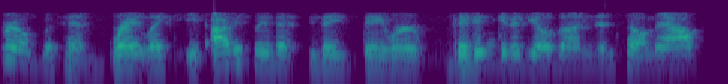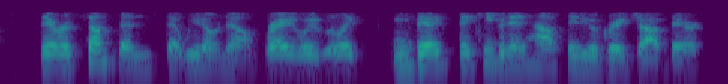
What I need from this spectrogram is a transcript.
thrilled with him, right? Like obviously that they they were they didn't get a deal done until now. There was something that we don't know, right? We, like they they keep it in house. They do a great job there.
